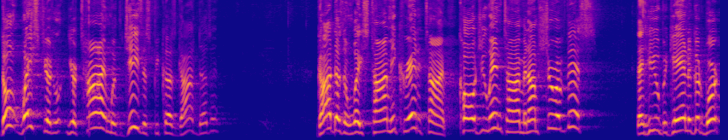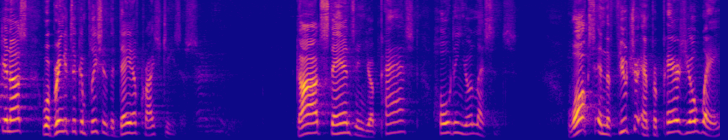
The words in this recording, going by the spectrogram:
Don't waste your, your time with Jesus because God doesn't. God doesn't waste time. He created time, called you in time, and I'm sure of this that he who began a good work in us will bring it to completion at the day of Christ Jesus. God stands in your past, holding your lessons, walks in the future and prepares your way,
